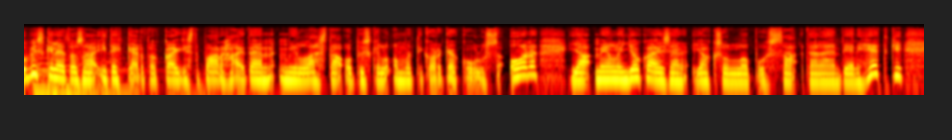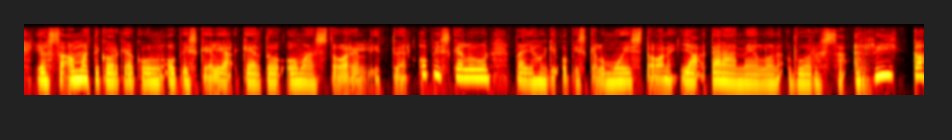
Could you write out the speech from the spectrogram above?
Opiskelijat osaa itse kertoa kaikista parhaiten, millaista opiskelu ammattikorkeakoulussa on. Ja meillä on jokaisen jakson lopussa tällainen pieni hetki, jossa ammattikorkeakoulun opiskelija kertoo oman storin liittyen opiskeluun tai johonkin opiskelumuistoon. Ja tänään meillä on vuorossa Riikka,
